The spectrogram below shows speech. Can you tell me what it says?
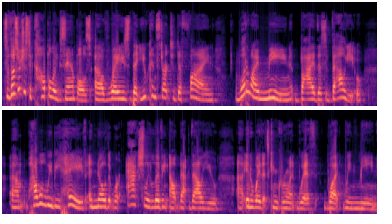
So those are just a couple examples of ways that you can start to define what do I mean by this value? Um, how will we behave and know that we're actually living out that value uh, in a way that's congruent with what we mean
